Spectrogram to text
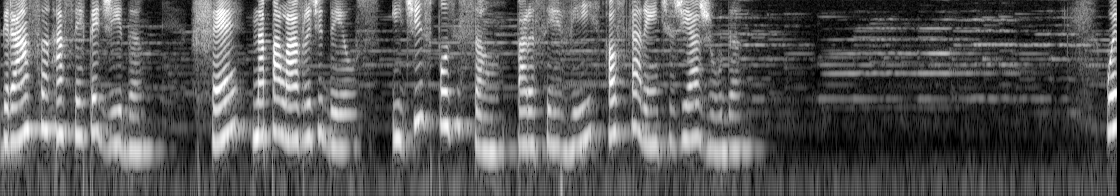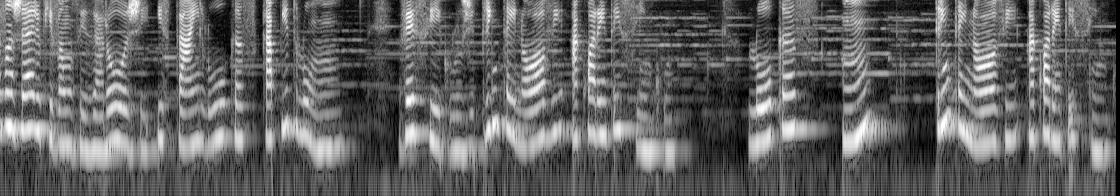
graça a ser pedida, fé na palavra de Deus e disposição para servir aos carentes de ajuda. O evangelho que vamos rezar hoje está em Lucas, capítulo 1, versículos de 39 a 45. Lucas 1, 39 a 45.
